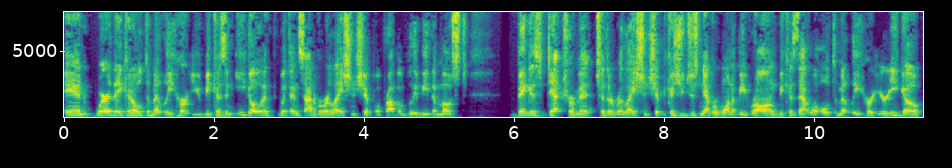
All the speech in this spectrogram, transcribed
and where they could ultimately hurt you because an ego with inside of a relationship will probably be the most biggest detriment to the relationship because you just never want to be wrong because that will ultimately hurt your ego.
